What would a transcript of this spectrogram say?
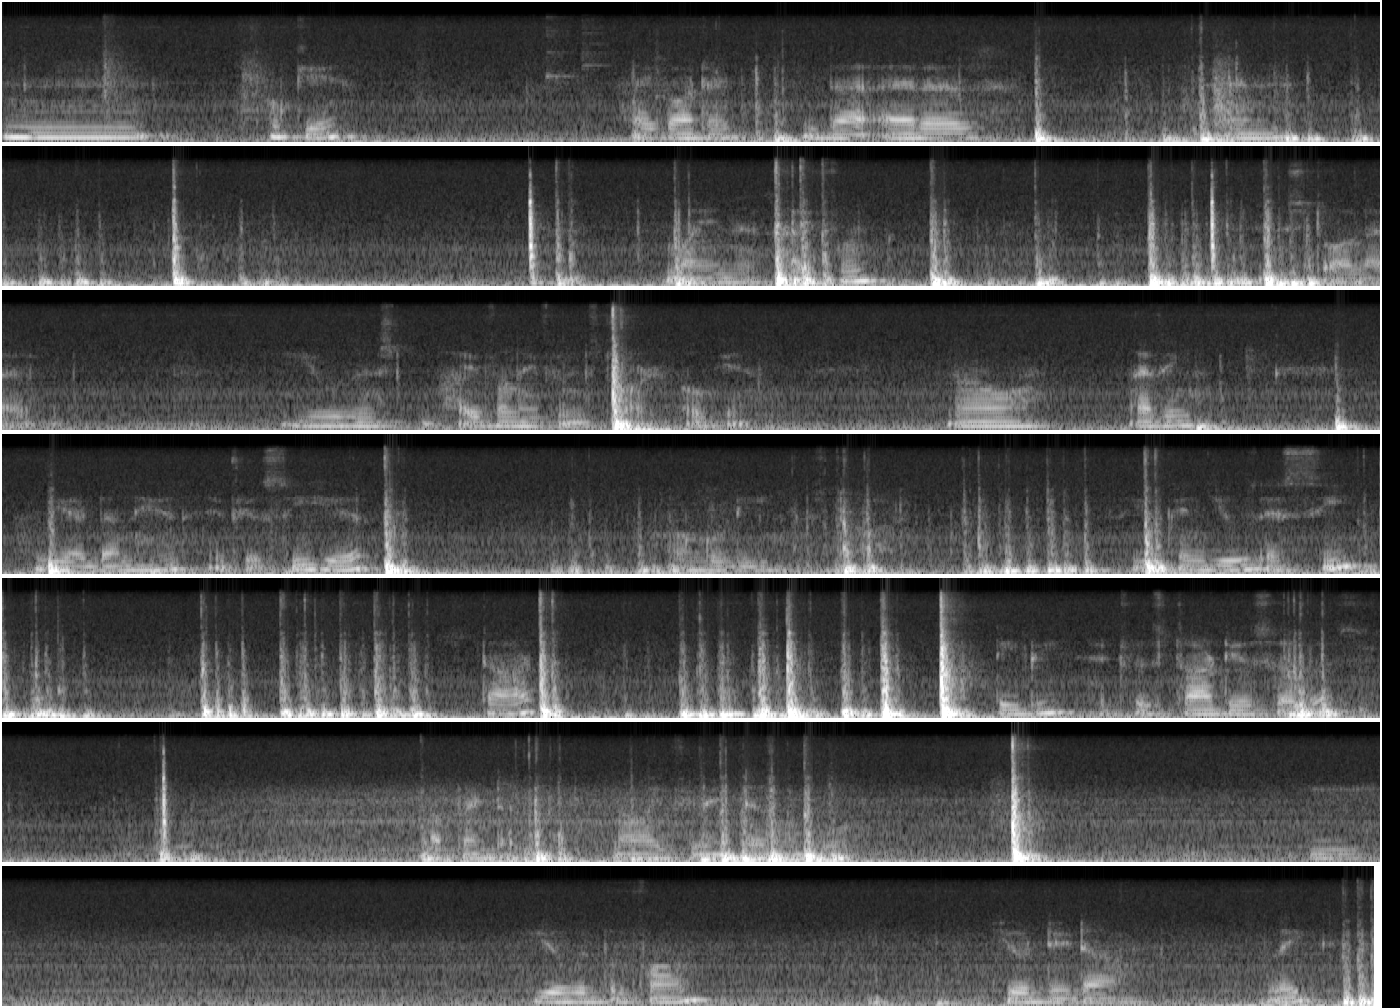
Mm, okay. I got it. The error and minus hyphen install I use inst hyphen hyphen install okay now I think we are done here. If you see here MongoD start you can use sc start. Db it will start your service. Up enter. Now if you enter Mongo you will perform your data like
